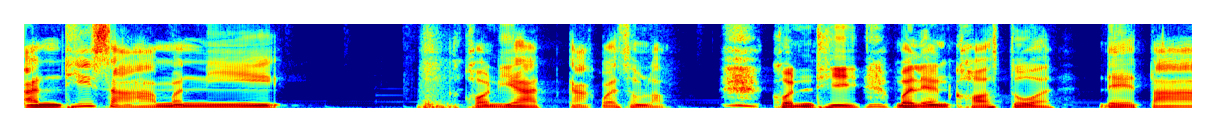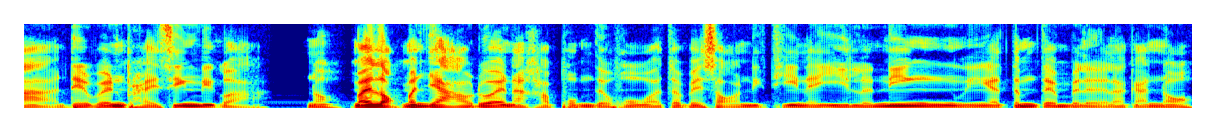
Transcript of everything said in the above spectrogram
อันที่3มันนี้ขออนุญาตกักไว้สำหรับ คนที่มาเรียนคอร์สตัว Data Driven Pricing ดีกว่าเนาะไม่หรอกมันยาวด้วยนะครับ ผมเดี๋ยวผมว่าจะไปสอนอีกทีใน e-learning อย่างเงี้ยเต็มๆไปเลยแล้วกันเนาะ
